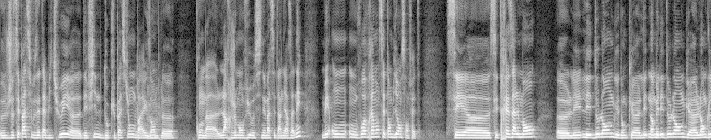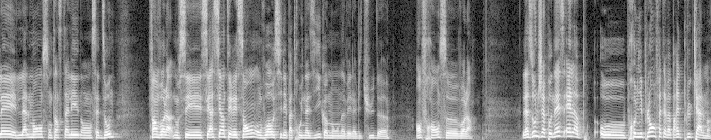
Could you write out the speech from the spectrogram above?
Euh, je sais pas si vous êtes habitué euh, des films d'occupation par Mhm. exemple euh, qu'on a largement vu au cinéma ces dernières années, mais on, voit vraiment cette ambiance en fait. C'est euh, très allemand. euh, les, deux langues, donc euh, les, non mais les deux langues, l'anglais et l'allemand sont installés dans cette zone. Enfin voilà, donc c'est assez intéressant. On voit aussi les patrouilles nazies comme on avait l'habitude en France, voilà. La zone japonaise, elle, au premier plan, en fait, elle va paraître plus calme.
